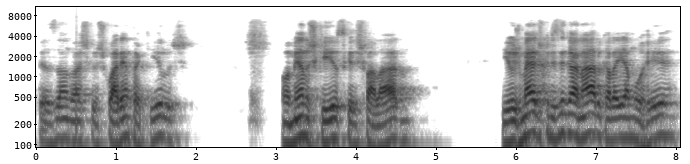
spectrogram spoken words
pesando acho que uns 40 quilos, ou menos que isso que eles falaram. E os médicos desenganaram que ela ia morrer.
